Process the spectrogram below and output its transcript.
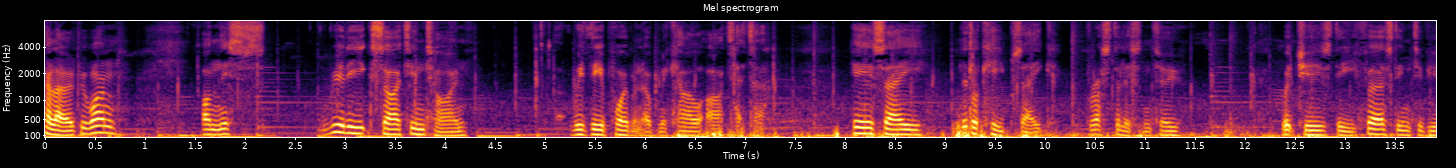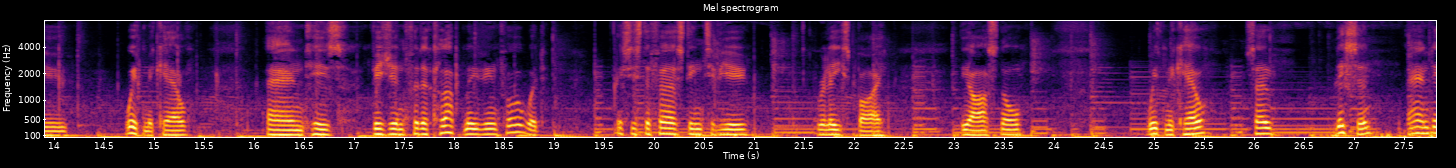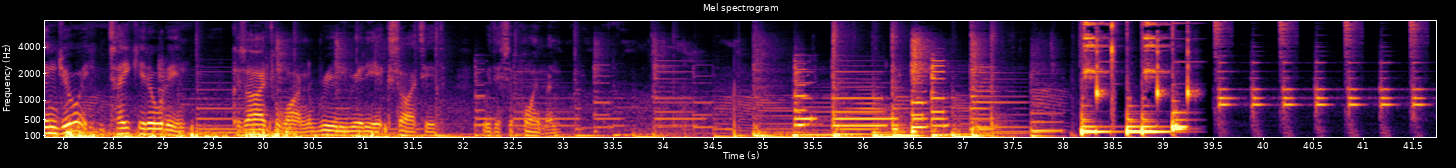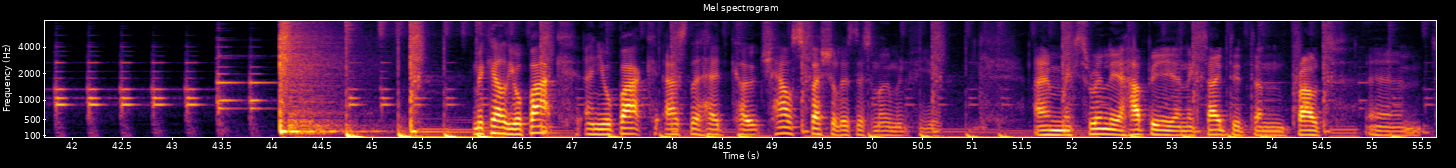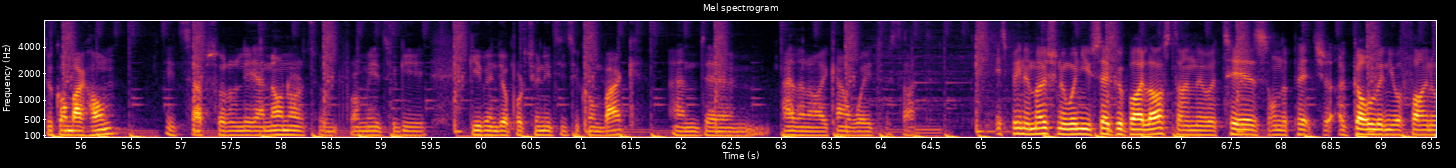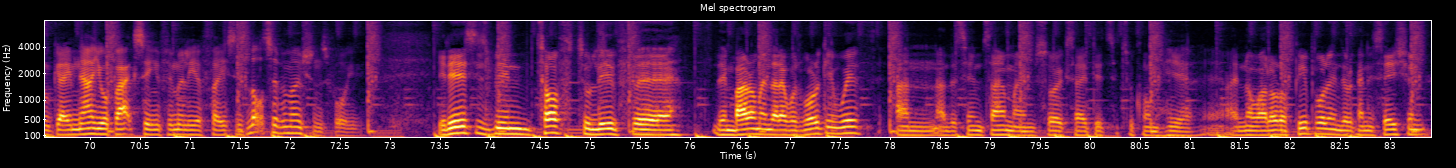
Hello, everyone. On this really exciting time with the appointment of Mikel Arteta, here's a little keepsake for us to listen to, which is the first interview with Mikel and his vision for the club moving forward. This is the first interview released by the Arsenal with Mikel, so listen and enjoy, take it all in because I, for one, am really, really excited with this appointment. Mikel, you're back and you're back as the head coach. How special is this moment for you? I'm extremely happy and excited and proud um, to come back home. It's absolutely an honor to, for me to be given the opportunity to come back, and um, I don't know, I can't wait to start. It's been emotional when you said goodbye last time. There were tears on the pitch, a goal in your final game. Now you're back seeing familiar faces. Lots of emotions for you. It is. It's been tough to leave uh, the environment that I was working with, and at the same time, I'm so excited to come here. Uh, I know a lot of people in the organization.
